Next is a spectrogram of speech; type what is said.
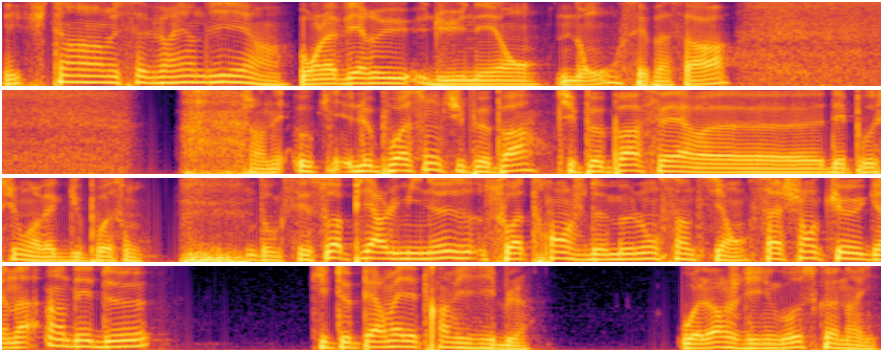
Mais putain, mais ça veut rien dire. Bon, la verrue du néant, non, c'est pas ça. J'en ai aucune... Le poisson, tu peux pas. Tu peux pas faire euh, des potions avec du poisson. Donc c'est soit pierre lumineuse, soit tranche de melon scintillant. Sachant qu'il y en a un des deux qui te permet d'être invisible. Ou alors je dis une grosse connerie.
